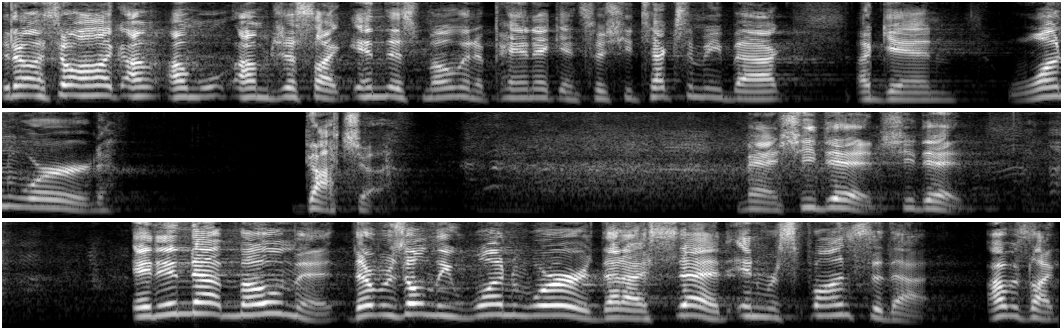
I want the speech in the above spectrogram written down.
You know, and so I'm like, I'm, I'm, I'm just like in this moment of panic. And so she texted me back again, one word, gotcha. Man, she did, she did. And in that moment, there was only one word that I said in response to that. I was like,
